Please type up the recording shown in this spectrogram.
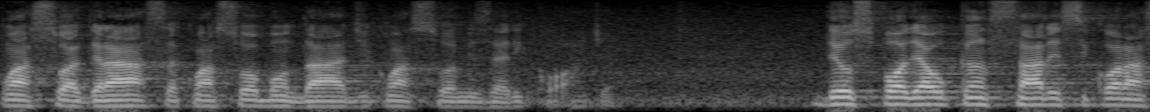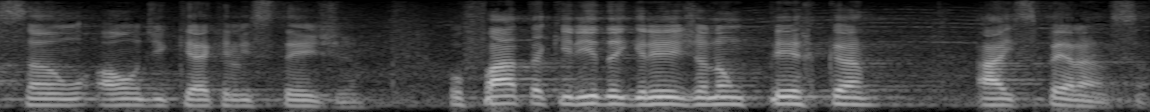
com a sua graça, com a sua bondade, com a sua misericórdia. Deus pode alcançar esse coração aonde quer que ele esteja. O fato é, querida igreja, não perca a esperança.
